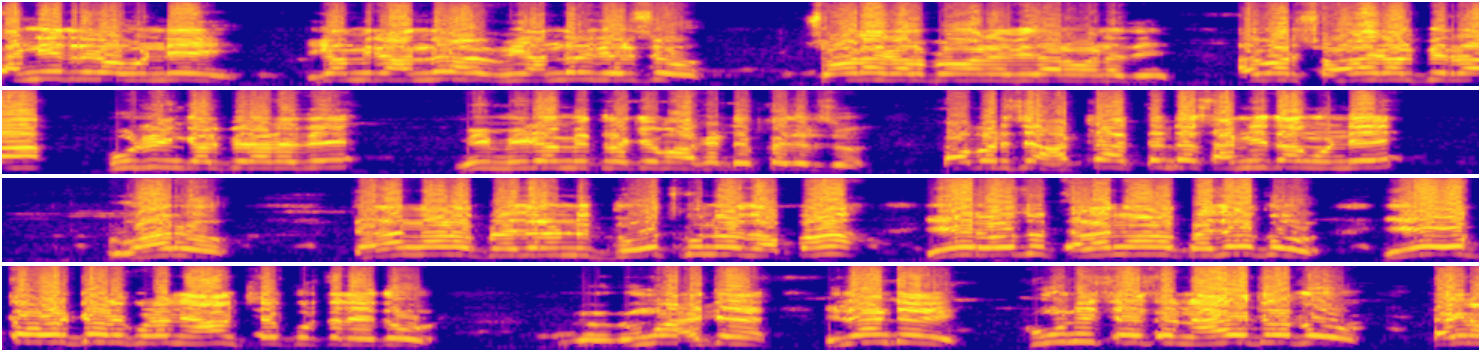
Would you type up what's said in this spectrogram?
సన్నిహితులుగా ఉండి ఇక మీరు అందరూ మీ అందరూ తెలుసు సోడా కలపడం అనే విధానం అనేది అది వారు సోడా కలిపిర్రా కూల్ డ్రింక్ కలిపిరా అనేది మీ మీడియా మిత్రులకి మాకంటే ఎక్కువ తెలుసు. కాబట్టి అట్లా అత్యంత సన్నిహితంగా ఉండి వారు తెలంగాణ ప్రజలను దోచుకున్నారు తప్ప ఏ రోజు తెలంగాణ ప్రజలకు ఏ ఒక్క వర్గానికి కూడా న్యాయం చేకూర్చలేదు. అయితే ఇలాంటి కూని చేసే నాయకులకు తగిన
